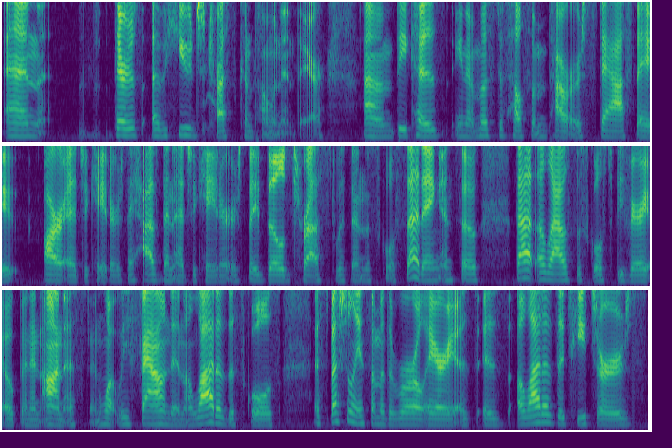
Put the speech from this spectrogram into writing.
And there's a huge trust component there um, because, you know, most of HealthMPowers staff, they are educators. They have been educators. They build trust within the school setting. And so that allows the schools to be very open and honest. And what we found in a lot of the schools, especially in some of the rural areas, is a lot of the teachers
